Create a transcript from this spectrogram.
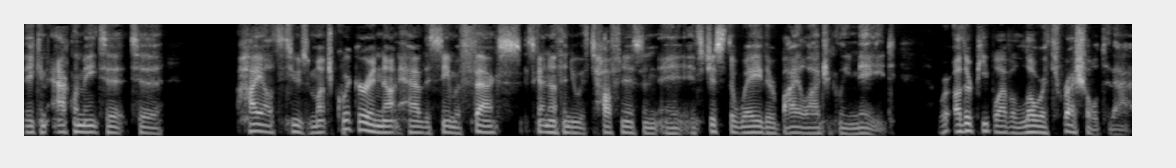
they can acclimate to to high altitudes much quicker and not have the same effects. It's got nothing to do with toughness, and, it's just the way they're biologically made. Where other people have a lower threshold to that,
